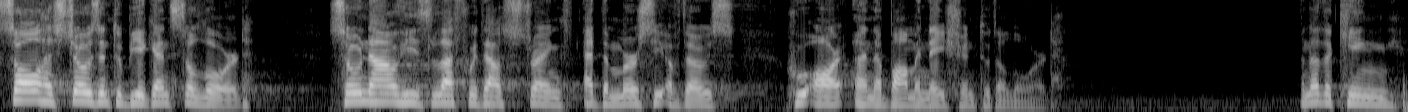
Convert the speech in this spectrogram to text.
Saul has chosen to be against the Lord, so now he's left without strength at the mercy of those who are an abomination to the Lord. Another king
